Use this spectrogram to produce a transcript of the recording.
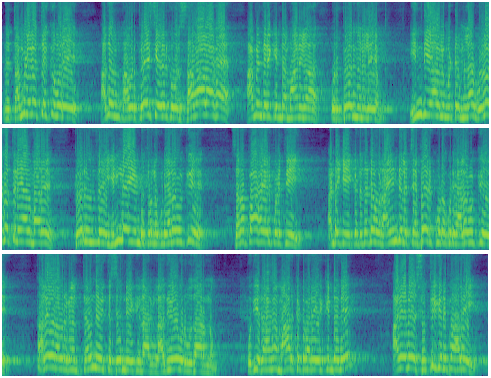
இந்த தமிழகத்துக்கு ஒரு அது அவர் பேசியதற்கு ஒரு சவாலாக அமைந்திருக்கின்ற மாநில ஒரு பேருந்து நிலையம். இந்தியாவில் மட்டுமல்ல உலகத்திலே அது மாதிரி பேருந்து இல்லை என்று சொல்லக்கூடிய அளவுக்கு சிறப்பாக ஏற்படுத்தி அன்றைக்கு கிட்டத்தட்ட ஒரு ஐந்து லட்சம் பேர் கூடக்கூடிய அளவுக்கு தலைவர் அவர்கள் திறந்து வைத்து சென்றிருக்கிறார்கள் அதுவே ஒரு உதாரணம். புதியதாக மார்க்கெட் வர இருக்கின்றது. அதேவே சுத்திகரிப்பு ஆலை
